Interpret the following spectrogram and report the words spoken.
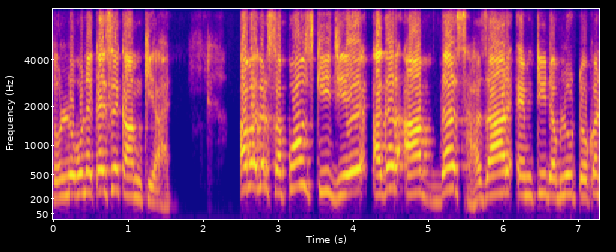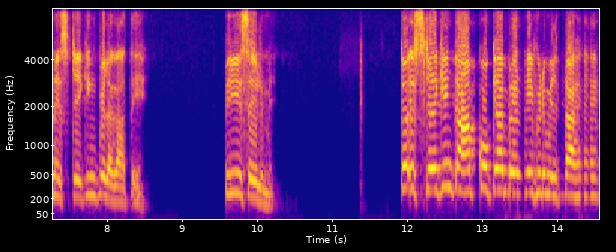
तो उन लोगों ने कैसे काम किया है? अब अगर सपोज़ कीजिए, अगर आप दस हज़ार डब्ल्यू टोकन स्टेकिंग पे लगाते हैं प्री सेल में तो स्टेकिंग का आपको क्या बेनिफिट मिलता है?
